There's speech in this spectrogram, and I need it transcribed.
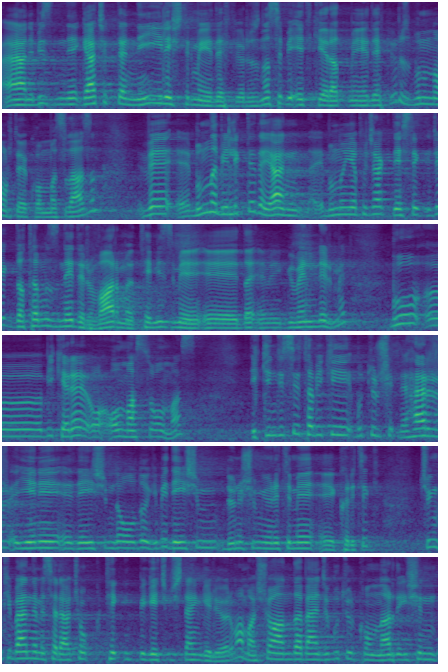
yani biz ne- gerçekten neyi iyileştirmeyi hedefliyoruz, nasıl bir etki yaratmayı hedefliyoruz, bunun ortaya konması lazım. Ve e, bununla birlikte de yani e, bunu yapacak, destekleyecek datamız nedir, var mı, temiz mi, e, da- e, güvenilir mi? Bu e, bir kere olmazsa olmaz. İkincisi tabii ki bu tür şey- her yeni değişimde olduğu gibi değişim dönüşüm yönetimi e, kritik. Çünkü ben de mesela çok teknik bir geçmişten geliyorum ama şu anda bence bu tür konularda işin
